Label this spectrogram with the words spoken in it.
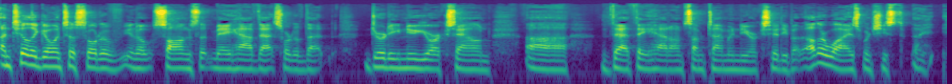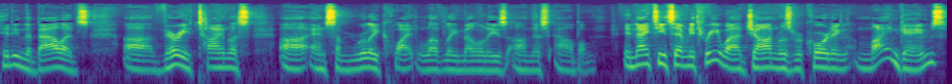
until they go into sort of you know songs that may have that sort of that dirty New York sound. Uh, that they had on sometime in New York City. But otherwise, when she's uh, hitting the ballads, uh, very timeless uh, and some really quite lovely melodies on this album. In 1973, while John was recording Mind Games,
